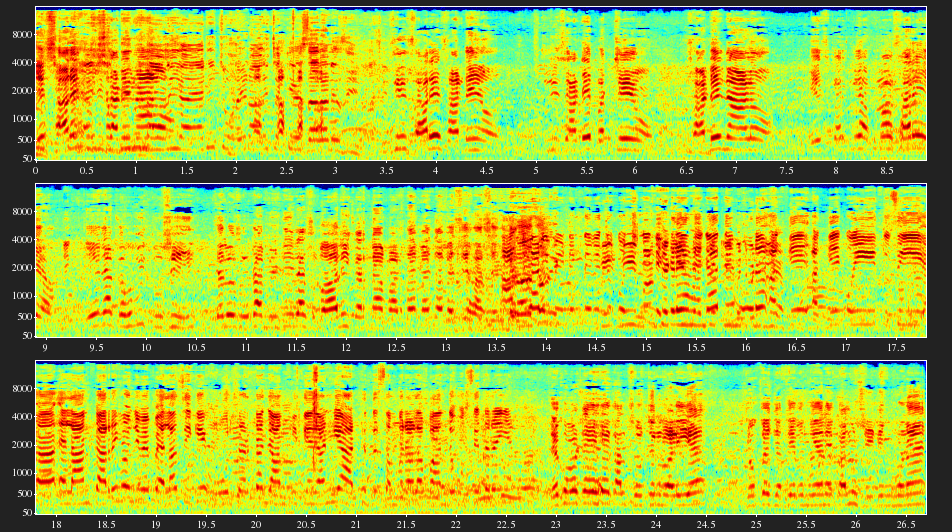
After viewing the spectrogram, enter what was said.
ਇਹ ਸਾਰੇ ਤੁਸੀਂ ਸਾਡੇ ਨਾਲ ਨਾਲ ਹੀ ਆਇਆ ਜੀ ਝੋਲੇ ਨਾਲ ਹੀ ਚੱਕੇ ਸਾਰਿਆਂ ਨੇ ਅਸੀਂ। ਤੁਸੀਂ ਸਾਰੇ ਸਾਡੇ ਹੋ ਤੁਸੀਂ ਸਾਡੇ ਬੱਚੇ ਹੋ ਸਾਡੇ ਨਾਲ ਹੋ। ਇਸ ਕਰਕੇ ਆਪਾਂ ਸਾਰੇ ਆ। ਇਹ ਨਾ ਕਹੋ ਵੀ ਤੁਸੀਂ ਚਲੋ ਤੁਹਾਡਾ ਮੀਡੀਆ ਦਾ ਸਵਾਲ ਹੀ ਕਰਨਾ ਬਣਦਾ ਮੈਂ ਤਾਂ ਵੈਸੇ ਹਾਸੇ ਨਹੀਂ ਅੱਜ ਕਰਦਾ। ਵਾਲੀ ਮੀਟਿੰਗ ਦੇ ਵਿੱਚ ਕੁਝ ਨਹੀਂ ਨਿਕਲਿਆ ਹੈਗਾ ਤੇ ਹੁਣ ਅੱਗੇ ਅੱਗੇ ਕੋਈ ਤੁਸੀਂ ਐਲਾਨ ਕਰ ਰਹੇ ਹੋ ਜਿਵੇਂ ਪਹਿਲਾਂ ਸੀ ਕਿ ਹੋਰ ਸੜਕਾਂ ਜਾਮ ਕੀਤੀਆਂ ਜਾਣਗੀਆਂ 8 ਦਸੰਬਰ ਵਾਲਾ ਬੰਦ ਉਸੇ ਤਰ੍ਹਾਂ ਹੀ ਹੈ। ਦੇਖੋ ਬੇਟੇ ਇਹ ਗੱਲ ਸੋਚਣ ਵਾਲੀ ਹੈ ਕਿਉਂਕਿ ਜਥੇਬੰਦੀਆਂ ਨੇ ਕੱਲ ਨੂੰ ਸੀਟਿੰਗ ਹੋਣਾ ਹੈ।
